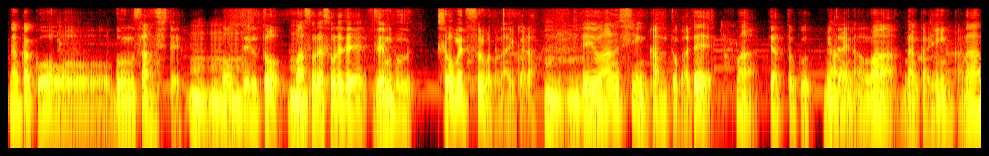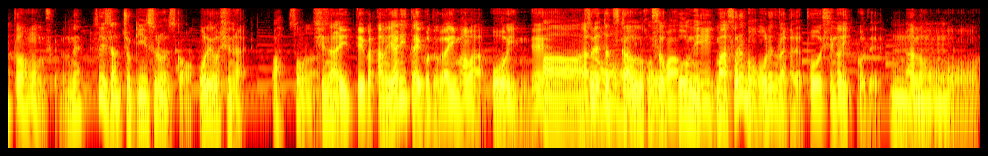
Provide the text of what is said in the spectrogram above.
なんかこう分散して持ってると、うんまあそれはそれで全部消滅することないから、うんうんうん。っていう安心感とかでまあやっとくみたいなのはなんかいいんかなとは思うんですけどね。せいじさん貯金するんですか？俺はしない。あそうなんしないっていうかあのやりたいことが今は多いんで。ああのそれやったら使う方が。そこにまあそれも俺の中では投資の一個で、うん。あの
